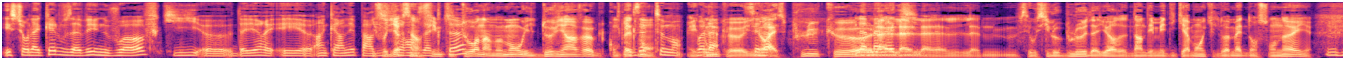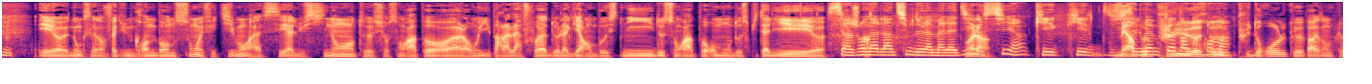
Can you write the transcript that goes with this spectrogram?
et sur laquelle vous avez une voix off qui euh, d'ailleurs est, incarnée par différents acteurs. Il faut dire que c'est un film qui tourne à un moment où il devient aveugle complètement. Exactement. Et donc il ne reste plus que la, la, c'est aussi le bleu d'ailleurs d'un des médicaments qu'il doit mettre dans son œil. Mhm. Et euh, donc c'est en fait une grande bande son effectivement assez hallucinante euh, sur son rapport. Euh, alors il parle à la fois de la guerre en Bosnie, de son rapport au monde hospitalier. C'est un journal intime de la maladie aussi, hein, qui est, qui est mais un le même plus, cas plus drôle que par exemple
